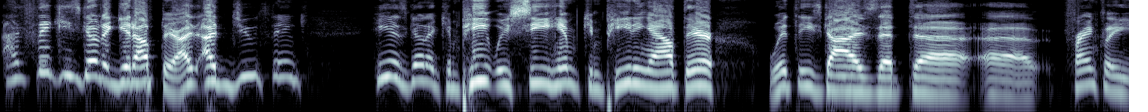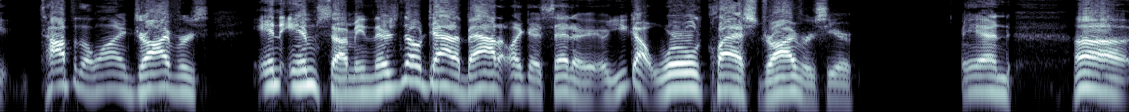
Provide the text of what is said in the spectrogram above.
I think he's going to get up there. I, I do think he is going to compete. We see him competing out there with these guys that, uh, uh, frankly, top of the line drivers in IMSA. I mean, there's no doubt about it. Like I said, uh, you got world class drivers here, and uh,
